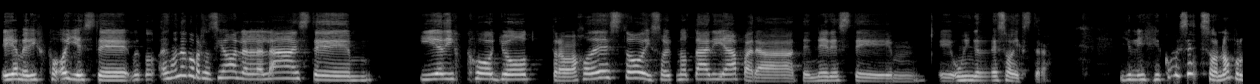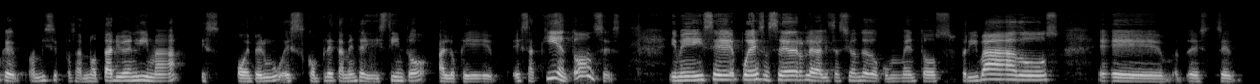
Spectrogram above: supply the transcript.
Ella me dijo, oye, este, en una conversación, la, la, la, este, y ella dijo, yo trabajo de esto y soy notaria para tener este, mm, eh, un ingreso extra. Y yo le dije, ¿cómo es eso, no? Porque a mí, o sea, notario en Lima es, o en Perú es completamente distinto a lo que es aquí entonces. Y me dice, puedes hacer legalización de documentos privados, eh, este,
